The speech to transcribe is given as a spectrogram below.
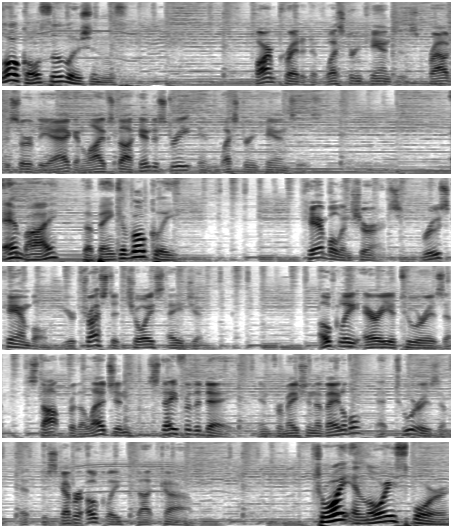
local solutions. Farm Credit of Western Kansas, proud to serve the ag and livestock industry in Western Kansas. And by the Bank of Oakley, Campbell Insurance, Bruce Campbell, your trusted choice agent. Oakley Area Tourism. Stop for the legend, stay for the day. Information available at tourism at discoveroakley.com. Troy and Lori Sporer,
